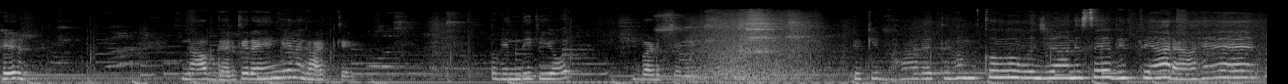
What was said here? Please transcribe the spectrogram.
फिर ना आप घर के रहेंगे, ना घाट के। तो हिंदी की ओर बढ़ चले। क्योंकि भारत हमको जान से भी प्यारा है।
